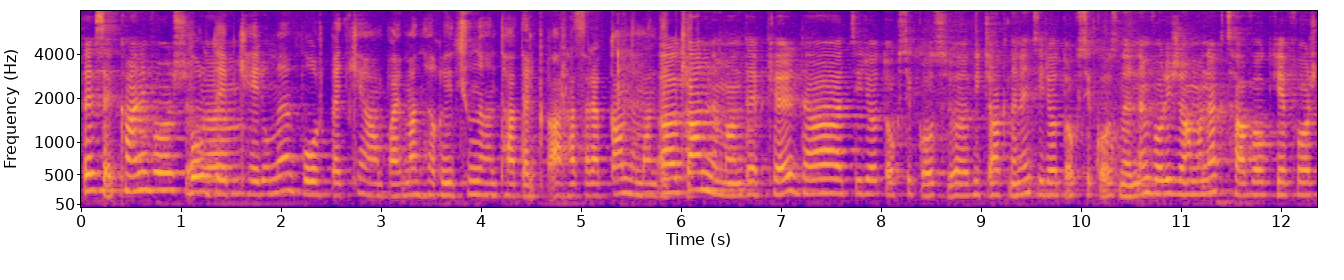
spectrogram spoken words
Տեսեք, քանի որ որ դեպքերում է, որ պետք է անպայման հղիությունը ընդհատել առհասարակ կան նման դեպքեր։ Կան նման դեպքեր, դա ծիրոտոքսիկոզ վիճակներ են, ծիրոտոքսիկոզներն են, որի ժամանակ ցավոք, երբ որ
